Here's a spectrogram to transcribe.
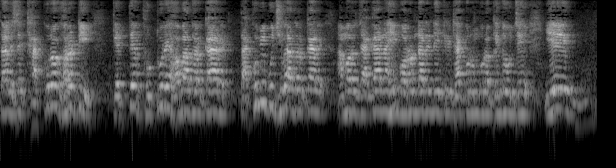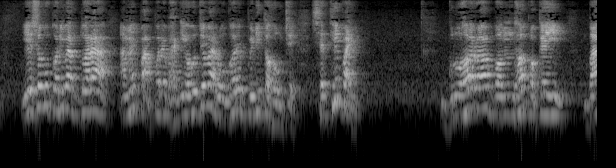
ତାହେଲେ ସେ ଠାକୁର ଘରଟି କେତେ ଫୁଟୁରେ ହବା ଦରକାର ତାକୁ ବି ବୁଝିବା ଦରକାର। ଆମର ଜାଗା ନାହିଁ ବରଣ୍ଡାରେ ନେଇକରି ଠାକୁରଙ୍କୁ ରଖି ଦଉଛେ। ଇଏ ଏସବୁ କରିବା ଦ୍ୱାରା ଆମେ ପାପରେ ଭାଗି ହଉଛେ ବା ରୋଗରେ ପୀଡ଼ିତ ହଉଛେ। ସେଥିପାଇଁ ଗୃହର ବନ୍ଧ ପକେଇ ବା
